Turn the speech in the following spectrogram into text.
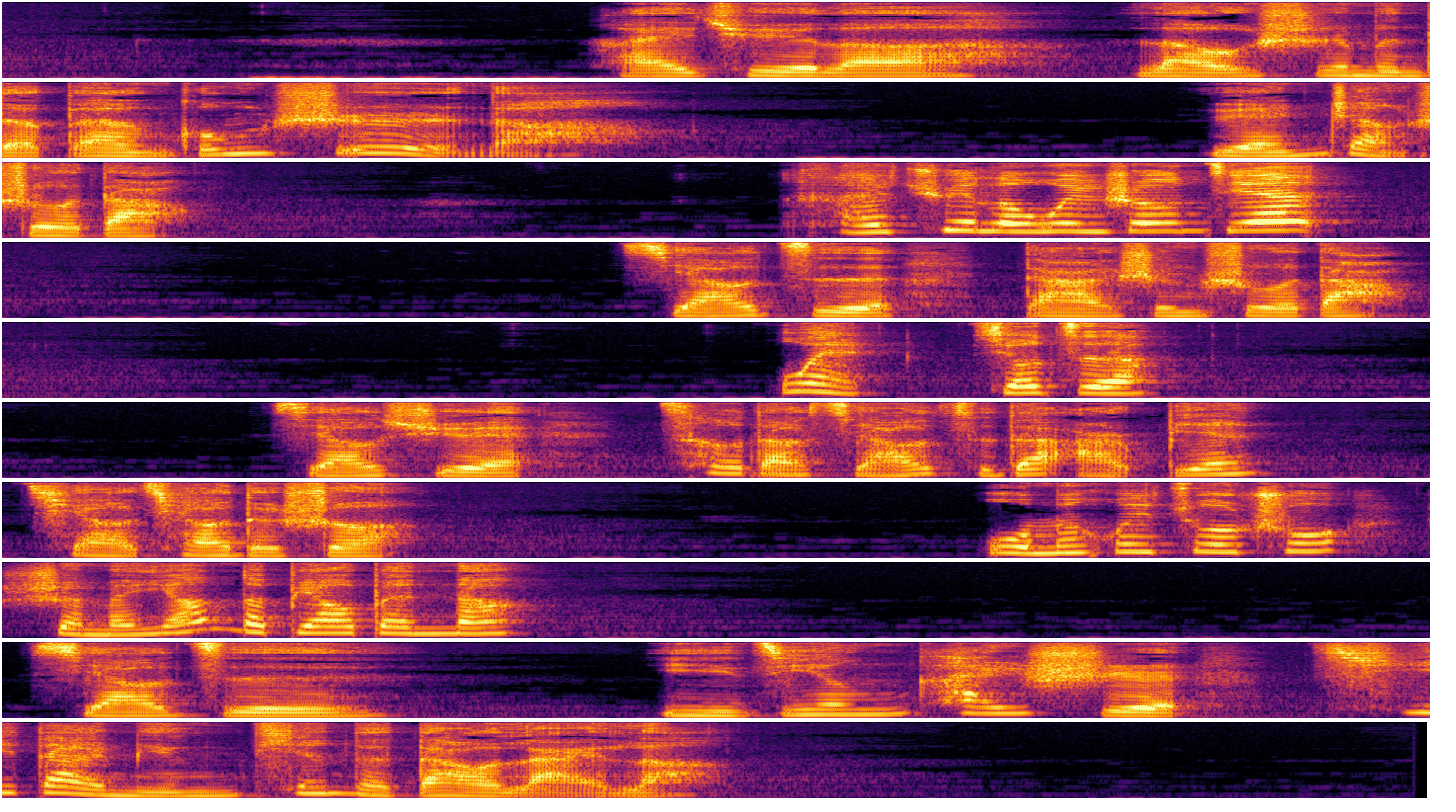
还去了老师们的办公室呢。”园长说道：“还去了卫生间。”小紫大声说道：“喂，小紫！”小雪凑到小紫的耳边，悄悄地说。我们会做出什么样的标本呢？小紫已经开始期待明天的到来了。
